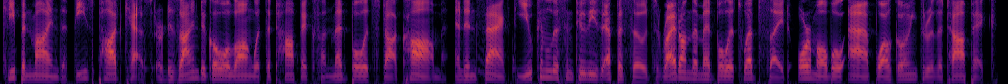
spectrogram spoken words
Keep in mind that these podcasts are designed to go along with the topics on medbullets.com, and in fact, you can listen to these episodes right on the MedBullets website or mobile app while going through the topic.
